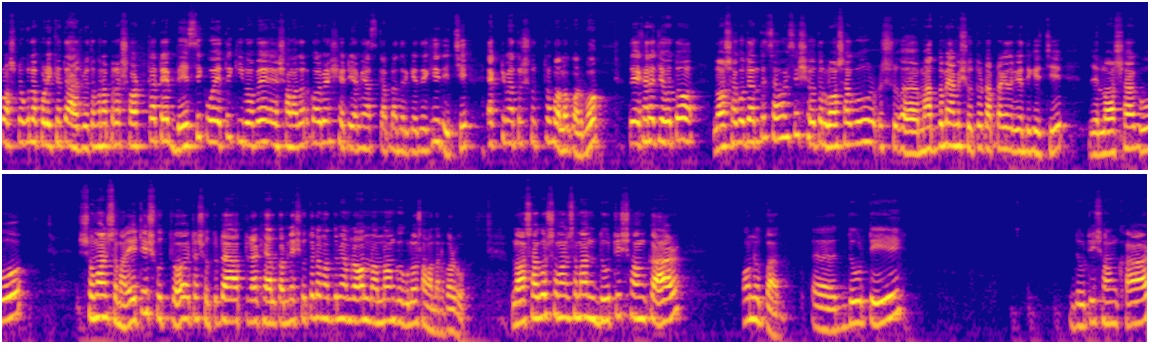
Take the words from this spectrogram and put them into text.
প্রশ্নগুলো পরীক্ষাতে আসবে, তখন আপনারা শর্টকাটে বেসিক ওয়েতে কীভাবে সমাধান করবেন সেটি আমি আজকে আপনাদেরকে দেখিয়ে দিচ্ছি। একটি মাত্র সূত্র ফলো করব। তো এখানে যেহেতু লসাগু জানতে চাওয়া হয়েছে, সেহেতু লসাগুর মাধ্যমে আমি সূত্রটা আপনাদেরকে দেখিয়েছি। যে লসাগু সমান সমান, এটি সূত্র, এটা সূত্রটা আপনারা খেয়াল করবেন, এই সূত্রটার মাধ্যমে আমরা অন্য অন্য অঙ্কগুলো সমাধান করব। লসাগু সমান সমান দুটি সংখ্যার অনুপাত দুটি দুটি সংখ্যার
